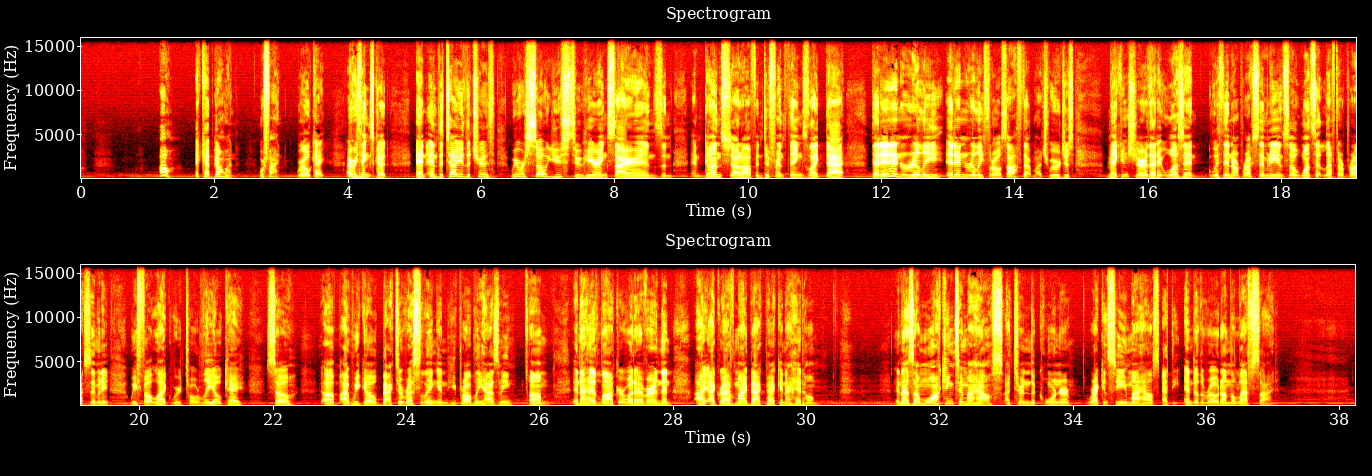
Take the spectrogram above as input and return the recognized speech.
oh, it kept going. We're fine. We're okay. Everything's good. And, and to tell you the truth, we were so used to hearing sirens and, and guns shut off and different things like that that it didn't really it didn't really throw us off that much. We were just making sure that it wasn't within our proximity. And so once it left our proximity, we felt like we're totally okay. So um, I, we go back to wrestling, and he probably has me um, in a headlock or whatever. And then I, I grab my backpack and I head home. And as I'm walking to my house, I turn the corner where I can see my house at the end of the road on the left side.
